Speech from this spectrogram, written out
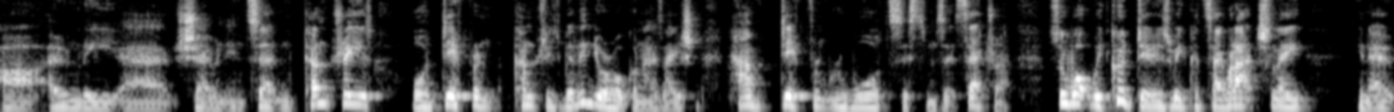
are only uh, shown in certain countries or different countries within your organization have different reward systems, etc. So what we could do is we could say, well, actually, you know,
